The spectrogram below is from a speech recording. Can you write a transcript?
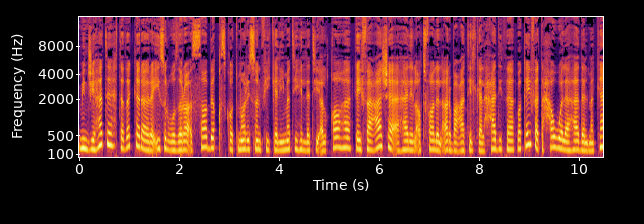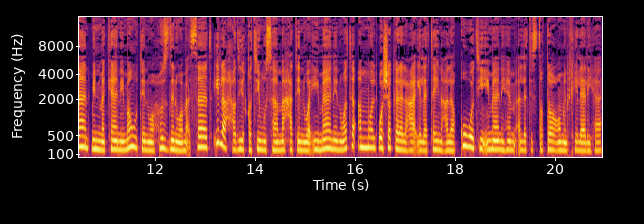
من جهته تذكر رئيس الوزراء السابق سكوت موريسون في كلمته التي ألقاها كيف عاش أهالي الأطفال الأربعة تلك الحادثة وكيف تحول هذا المكان من مكان موت وحزن ومأساة إلى حديقة مسامحة وإيمان وتأمل وشكر العائلتين على قوة إيمانهم التي استطاعوا من خلالها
